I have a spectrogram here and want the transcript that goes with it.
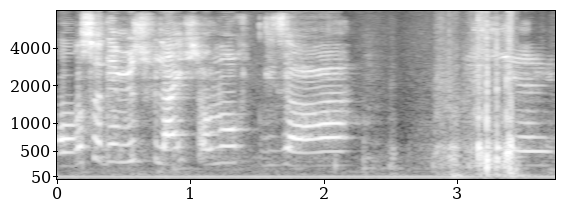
Außerdem ist vielleicht auch noch dieser äh,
